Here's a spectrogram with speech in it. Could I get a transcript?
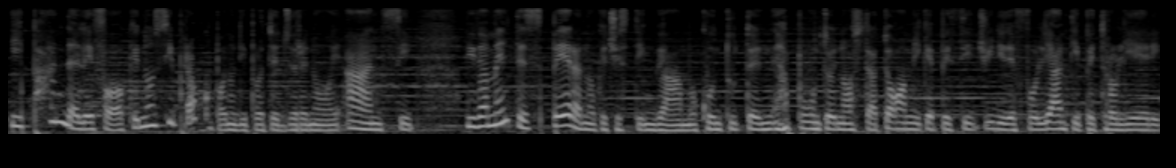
i panda e le foche non si preoccupano di proteggere noi, anzi vivamente sperano che ci estinguiamo con tutte appunto le nostre atomiche, pesticidi, defolianti, petrolieri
